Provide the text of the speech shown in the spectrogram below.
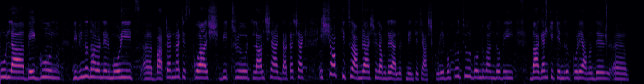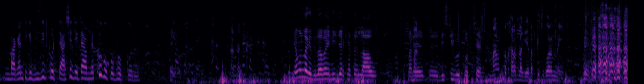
মূলা, বেগুন, বিভিন্ন ধরনের মরিচ বাটারনাট স্কোয়াশ বিটরুট লাল শাক, ডাটা শাক, এই সব কিছু আমরা আসলে আমাদের অ্যালটমেন্টে চাষ করি এবং প্রচুর বন্ধু বান্ধব এই বাগানকে কেন্দ্র করে আমাদের বাগানটিকে ভিজিট করতে আসে, যেটা আমরা খুব উপভোগ করি। কেমন লাগে দুলা ভাই নিজের ক্ষেতের লাউ? মানে ডিস্ট্রিবিউট করছেন। মারাত্মক খারাপ লাগে বাট কিছু করার নাই।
